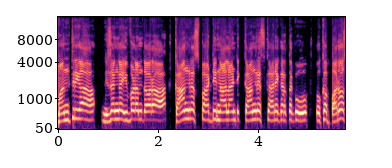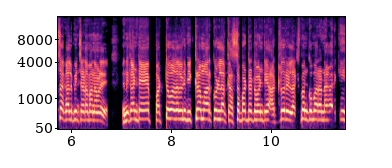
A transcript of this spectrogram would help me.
మంత్రిగా నిజంగా ఇవ్వడం ద్వారా కాంగ్రెస్ పార్టీ నాలాంటి కాంగ్రెస్ కార్యకర్తకు ఒక భరోసా కల్పించడం అనేది. ఎందుకంటే పట్టువదలని విక్రమార్కుల్లా కష్టపడ్డటువంటి అట్లూరి లక్ష్మణ్ కుమార్ అన్న గారికి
